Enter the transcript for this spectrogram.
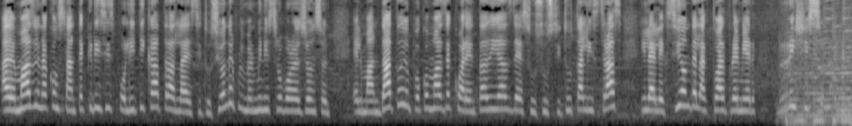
Además de una constante crisis política tras la destitución del primer ministro Boris Johnson, el mandato de un poco más de 40 días de su sustituta Liz Truss y la elección del actual premier Rishi Sunak.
